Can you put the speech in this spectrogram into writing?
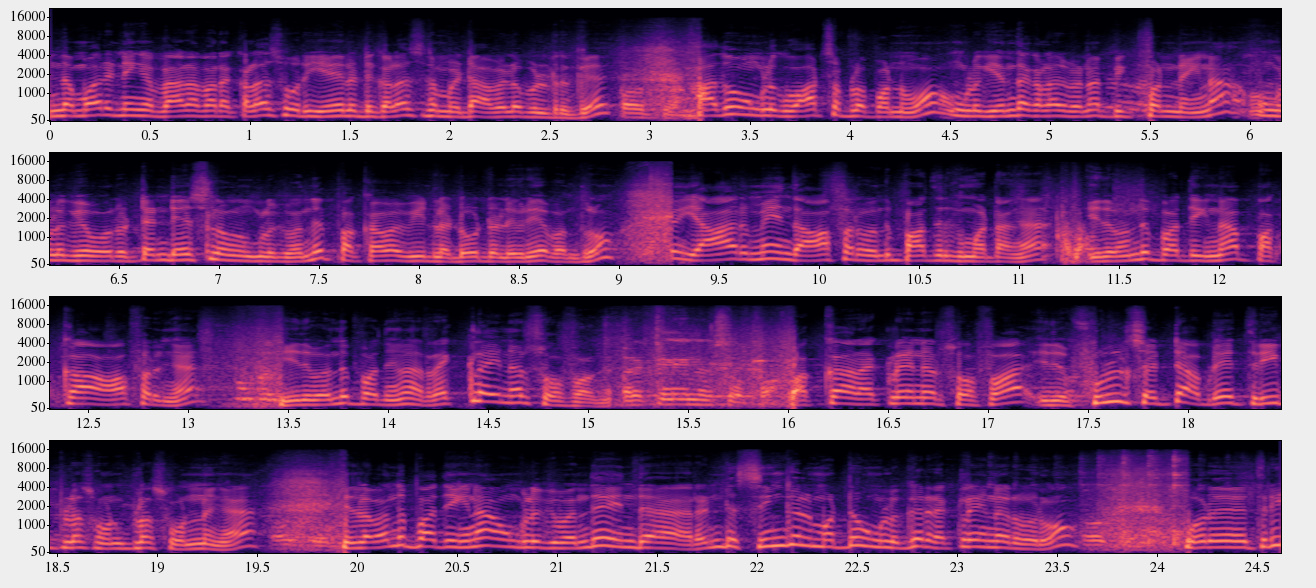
இந்த மாதிரி நீங்கள் வேறு வேறு கலர்ஸ் ஒரு ஏழு எட்டு கலர்ஸ் நம்மகிட்ட அவைலபிள் இருக்குது அதுவும் உங்களுக்கு வாட்ஸ்அப்பில் பண்ணுவோம். உங்களுக்கு எந்த கலர் வேணால் பிக் பண்ணீங்கன்னா உங்களுக்கு ஒரு டென் டேஸில் உங்களுக்கு வந்து பக்காவாக வீட்டில் டோர் டெலிவரியே வந்துடும் யாருமே இந்த ஆஃபர் வந்து பார்த்துருக்க மாட்டாங்க. இது வந்து பார்த்தீங்கன்னா பக்கா ஆஃபருங்க இது வந்து பார்த்தீங்கன்னா ரெக்லைனர் சோஃபாங்க ரெக்லைனர் சோஃபா பக்கா ரெக்லைனர் சோஃபா இது ஃபுல் செட்டு அப்படியே த்ரீ ப்ளஸ் ஒன் ப்ளஸ் ஒன்றுங்க இதில் வந்து பார்த்தீங்கன்னா உங்களுக்கு வந்து இந்த ரெண்டு சிங்கிள் மட்டும் உங்களுக்கு ரெக்லைனர் வரும். ஒரு த்ரீ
